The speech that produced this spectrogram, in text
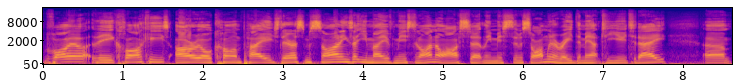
via the Clarkies RL column page, there are some signings that you may have missed, and I know I certainly missed them, so I'm going to read them out to you today. Um,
